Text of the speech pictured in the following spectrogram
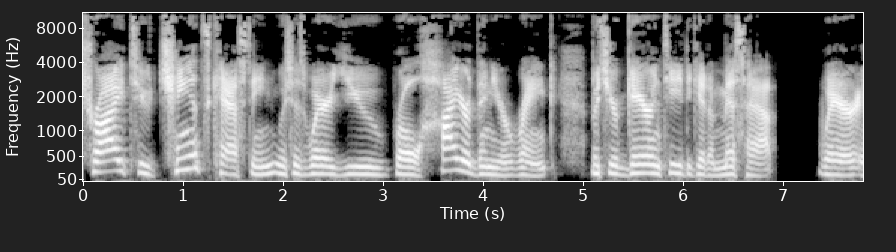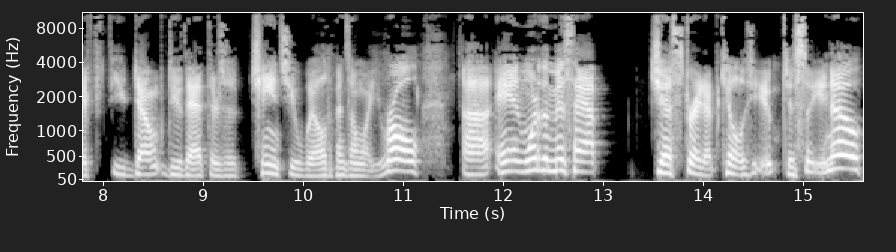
try to chance casting, which is where you roll higher than your rank, but you're guaranteed to get a mishap. Where if you don't do that, there's a chance you will, depends on what you roll. Uh, and one of the mishap just straight up kills you. Just so you know,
